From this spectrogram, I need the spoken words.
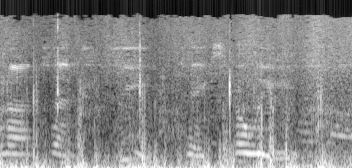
no-nonsense, he takes the lead.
